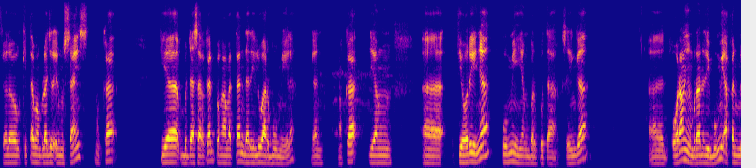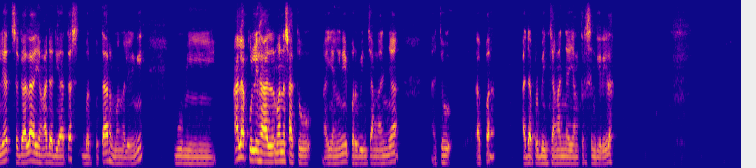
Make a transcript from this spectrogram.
kalau kita mempelajari ilmu sains maka dia berdasarkan pengamatan dari luar bumi lah kan. Maka yang uh, teorinya bumi yang berputar sehingga uh, orang yang berada di bumi akan melihat segala yang ada di atas berputar mengelilingi bumi. Ala kulli hal mana satu yang ini perbincangannya itu apa ada perbincangannya yang tersendirilah.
